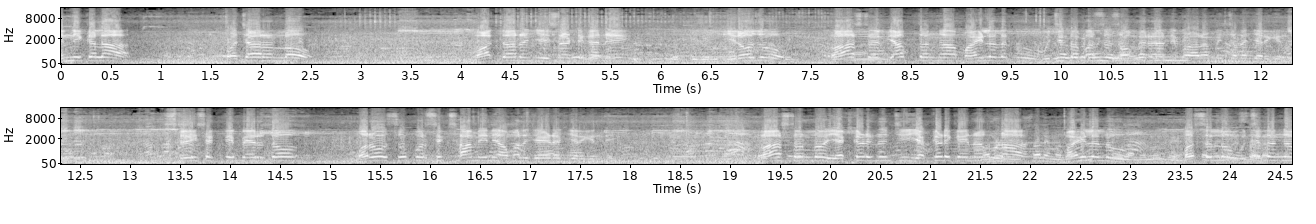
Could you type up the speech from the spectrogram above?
ఎన్నికల ప్రచారంలో వాగ్దానం చేసినట్టుగానే ఈరోజు రాష్ట్ర వ్యాప్తంగా మహిళలకు ఉచిత బస్సు సౌకర్యాన్ని ప్రారంభించడం జరిగింది. స్త్రీ శక్తి పేరుతో మరో సూపర్ సిక్స్ హామీని అమలు చేయడం జరిగింది. రాష్ట్రంలో ఎక్కడి నుంచి ఎక్కడికైనా కూడా మహిళలు బస్సుల్లో ఉచితంగా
